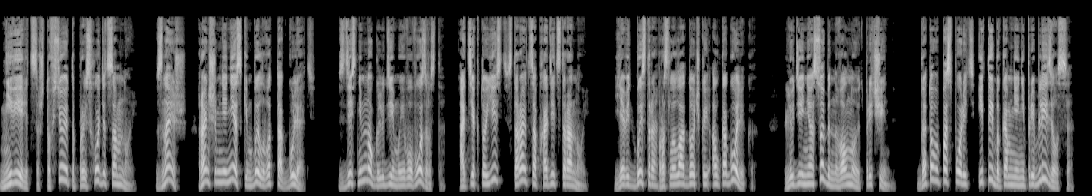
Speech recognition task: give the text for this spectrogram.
Не верится, что все это происходит со мной. Знаешь, раньше мне не с кем было вот так гулять. Здесь немного людей моего возраста, а те, кто есть, стараются обходить стороной. Я ведь быстро прослыла дочкой алкоголика. Людей не особенно волнуют причины. Готовы поспорить, и ты бы ко мне не приблизился,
